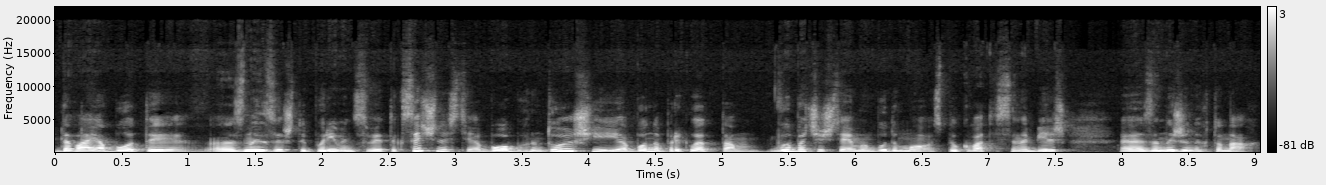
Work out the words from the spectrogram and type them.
Давай або ти е, знизиш типу, рівень своєї токсичності, або обґрунтуєш її, або, наприклад, там вибачишся, і ми будемо спілкуватися на більш е, занижених тонах.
